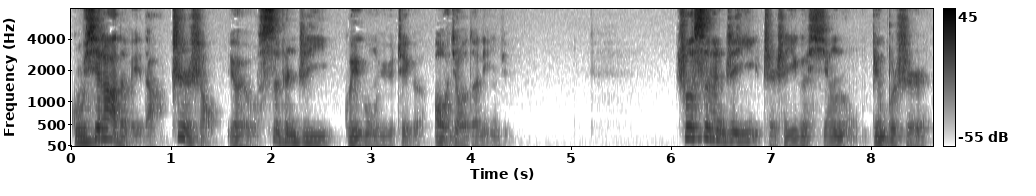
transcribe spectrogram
古希腊的伟大，至少要有四分之一归功于这个傲娇的邻居。说四分之一只是一个形容，并不是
